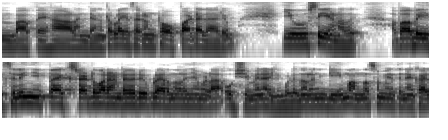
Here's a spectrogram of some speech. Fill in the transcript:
എംബാപ്പെ ഹാളൻഡ് അങ്ങനത്തെ പ്ലേസൊക്കെ ടോപ്പായിട്ട് എല്ലാവരും യൂസ് ചെയ്യണത്. അപ്പോൾ ബേസിൽ ഇനിയിപ്പോൾ എക്സ്ട്രാ ആയിട്ട് പറയേണ്ട ഒരു പ്ലെയർ എന്ന് പറഞ്ഞാൽ നമ്മുടെ ഉഷിമനായിരിക്കും പുള്ളി എന്ന് പറഞ്ഞാൽ ഗെയിം വന്ന സമയത്തിനേക്കാൾ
